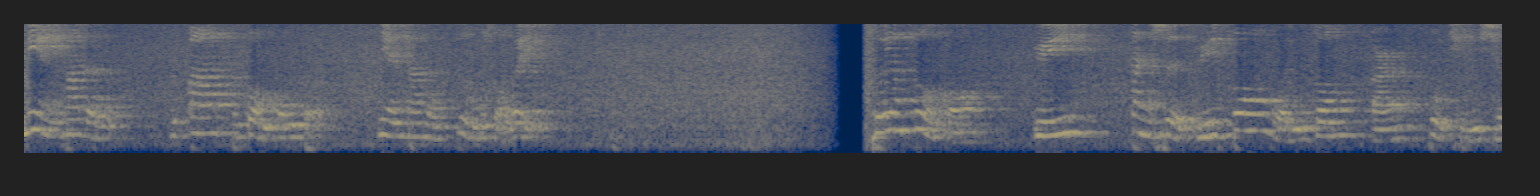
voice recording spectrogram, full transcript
念他的十八不共功德。念他的四无所谓，说要做佛，于但是于多闻中而不勤修，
